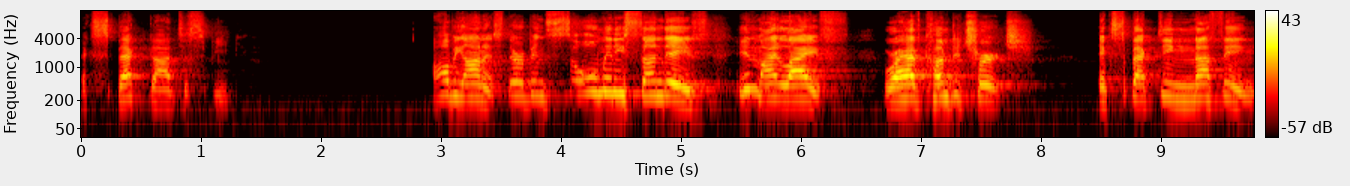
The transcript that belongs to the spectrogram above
Expect God to speak. I'll be honest, there have been so many Sundays in my life where I have come to church expecting nothing.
